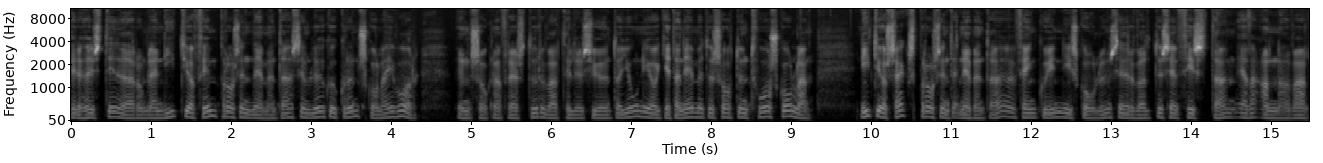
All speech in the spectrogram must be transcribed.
fyrir haustið eða rómlega 95% nefnenda sem lögu grunnskóla í vor. Umsóknarfrestur var til 7. júni og geta nefnendur sótum tvo skóla. 96% nefnda fengu inn í skólum sem eru völdu sem fyrsta eða annað val.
